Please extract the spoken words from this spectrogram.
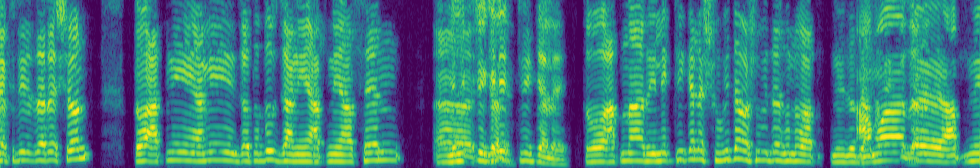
রেফ্রিজারেশন তো আপনি আমি যতদূর জানি আপনি আছেন। ইলেকট্রিক্যালে তো আপনার ইলেকট্রিক্যালের সুবিধা অসুবিধা গুলো আপনি যদি আমার আপনি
